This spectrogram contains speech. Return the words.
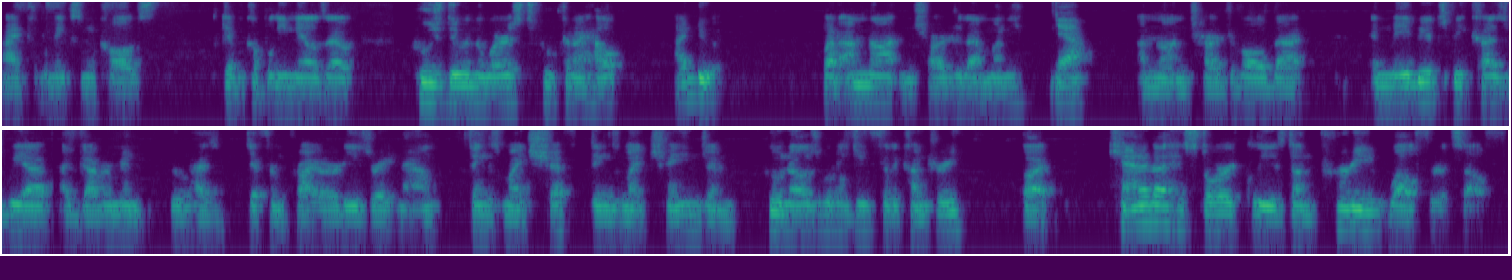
I could make some calls, give a couple emails out. Who's doing the worst? Who can I help? I'd do it. but I'm not in charge of that money. Yeah. I'm not in charge of all that. And maybe it's because we have a government who has different priorities right now. Things might shift, things might change, and who knows what it'll do for the country. But Canada historically has done pretty well for itself,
